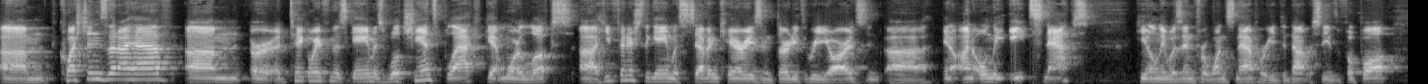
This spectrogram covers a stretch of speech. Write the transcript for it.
Um, questions that I have um, or a takeaway from this game is will Chance Black get more looks? Uh, he finished the game with seven carries and 33 yards, and, uh, you know, on only eight snaps. He only was in for one snap where he did not receive the football.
